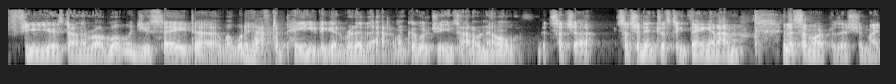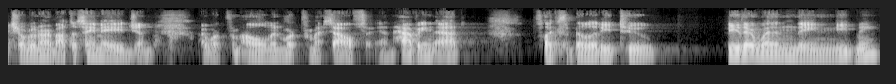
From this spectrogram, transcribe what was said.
a few years down the road, what would you say to what would it have to pay you to get rid of that? Like, oh geez, I don't know. It's such a such an interesting thing. And I'm in a similar position. My children are about the same age and I work from home and work for myself and having that flexibility to be there when they need me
